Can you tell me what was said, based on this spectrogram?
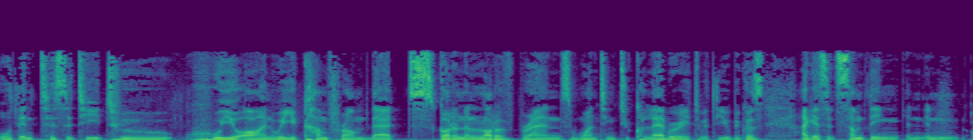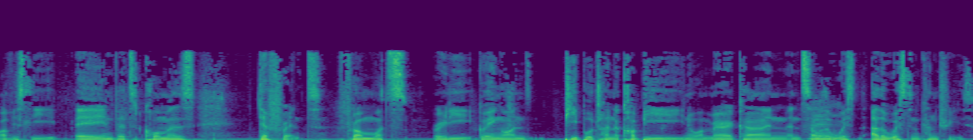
authenticity to who you are and where you come from that's gotten a lot of brands wanting to collaborate with you? Because I guess it's something in, in obviously a inverted commas different from what's already going on. People trying to copy, you know, America and, and some of the mm. West, other Western countries.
